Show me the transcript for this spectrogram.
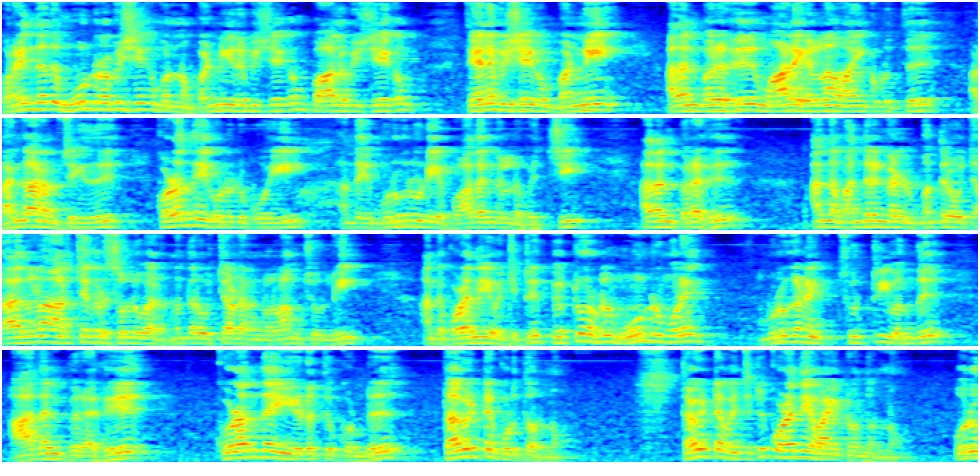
குறைந்தது மூன்று அபிஷேகம் பண்ணணும். பன்னீர் அபிஷேகம் பால் அபிஷேகம் தேனபிஷேகம் பண்ணி அதன் பிறகு மாலைகள்லாம் வாங்கி கொடுத்து அலங்காரம் செய்து குழந்தையை கொண்டுட்டு போய் அந்த முருகனுடைய பாதங்களில் வச்சு அதன் பிறகு அந்த மந்திரங்கள் மந்திர உச்ச அதெல்லாம் அர்ச்சகர் சொல்லுவார். மந்திர உச்சாடனங்கள்லாம் சொல்லி அந்த குழந்தையை வச்சுட்டு பெற்றோர்கள் மூன்று முறை முருகனை சுற்றி வந்து அதன் பிறகு குழந்தையை எடுத்துக்கொண்டு தவிட்டை கொடுத்துடணும். தவிட்டை வச்சுட்டு குழந்தைய வாங்கிட்டு வந்துடணும். ஒரு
